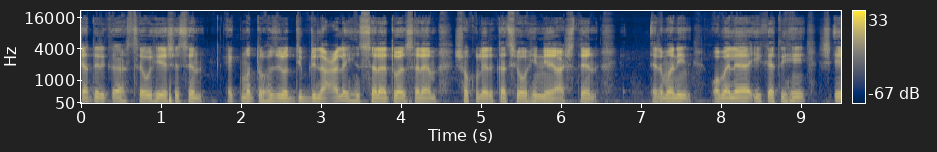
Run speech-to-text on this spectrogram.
যাদের কাছে ওহি এসেছেন একমাত্র হজরত জিবরিল আলহ সালাতাম সকলের কাছে ওহি নিয়ে আসতেন। এর মানে ওমেলা ইকাতিহি এ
